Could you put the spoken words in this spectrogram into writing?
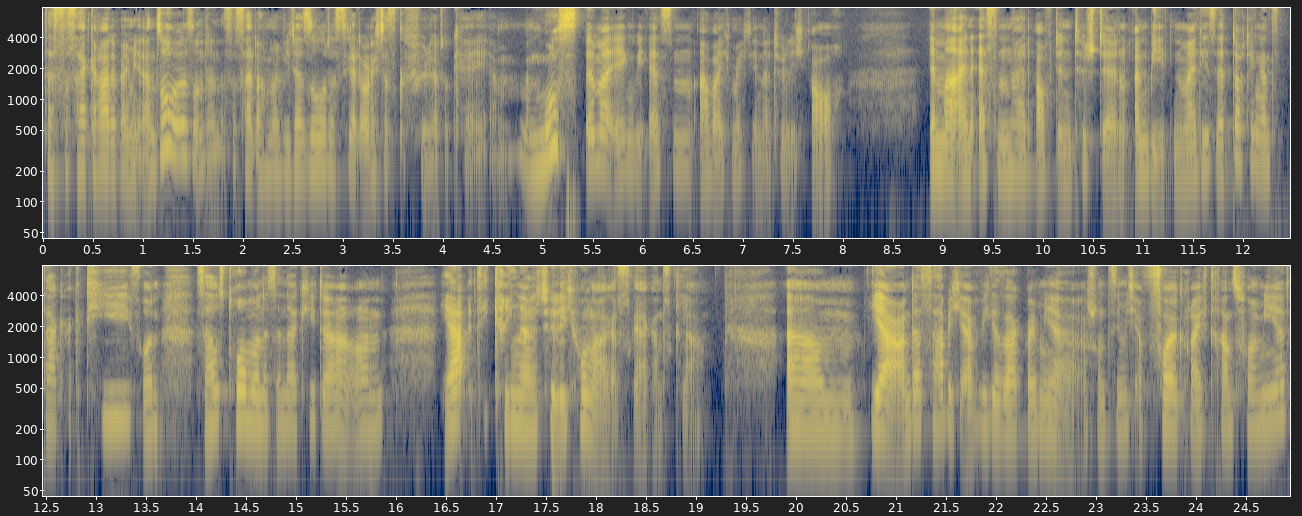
dass das halt gerade bei mir dann so ist und dann ist es halt auch mal wieder so, dass sie halt auch nicht das Gefühl hat, okay, ähm, man muss immer irgendwie essen, aber ich möchte ihnen natürlich auch immer ein Essen halt auf den Tisch stellen und anbieten, weil die ist ja doch den ganzen Tag aktiv und saust rum und ist in der Kita und ja, die kriegen da natürlich Hunger, ist ja ganz klar. Ähm, ja, und das habe ich wie gesagt, bei mir schon ziemlich erfolgreich transformiert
